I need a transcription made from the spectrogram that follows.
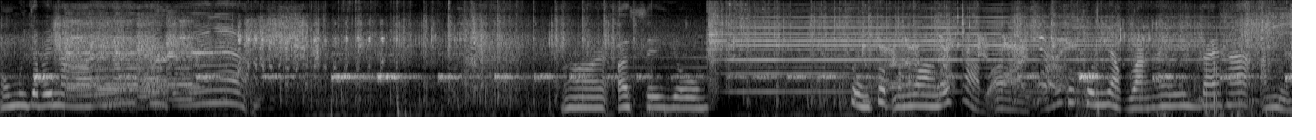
เอามึงจะไปไหนเนี่ยอาเซโยสูงสุดมันวางได้สามอันถ้าทุกคนอยากวางให้ได้ห้าอันหนึ่ง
